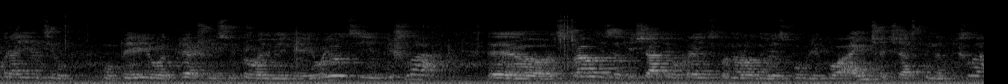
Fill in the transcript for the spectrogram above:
українців у період Першої світової війни революції пішла е, справді захищати Українську Народну Республіку, а інша частина пішла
